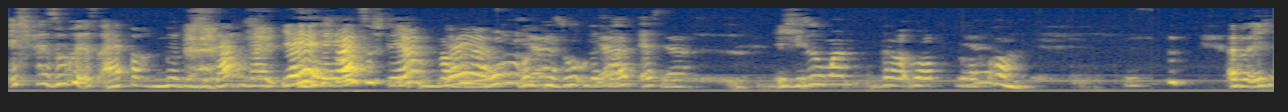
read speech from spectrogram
Ich versuche es einfach nur den Gedanken dann Ja, ja, ich herzustellen, Ja, ja, ja, warum und ja, wieso und weshalb ja, es, ja. äh, wieso man da überhaupt drauf Ja. kommt. Also ich...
